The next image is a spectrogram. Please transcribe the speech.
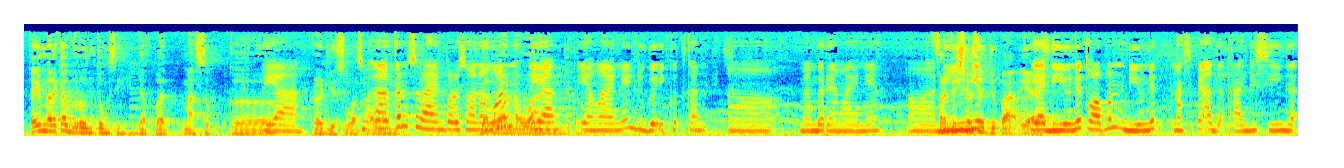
Tapi mereka beruntung sih dapat masuk ke Iya. Produce One So, eh, kan selain Produce 101, 101 ya, gitu. yang lainnya juga ikut kan eh, member yang lainnya eh, di unit. Sejupa, yes. Ya di unit walaupun di unit nasibnya agak tragis sih, nggak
